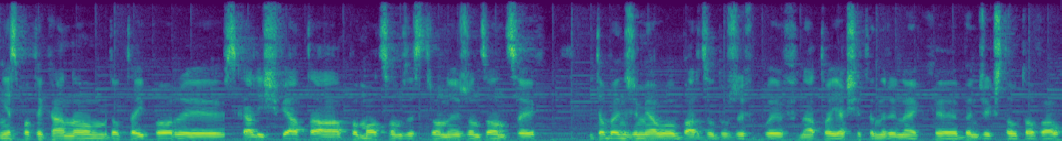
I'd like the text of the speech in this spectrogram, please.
niespotykaną do tej pory w skali świata pomocą ze strony rządzących. I to będzie miało bardzo duży wpływ na to, jak się ten rynek e, będzie kształtował.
